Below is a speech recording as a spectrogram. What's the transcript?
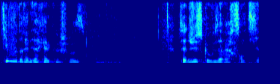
Qui voudrait dire quelque chose? Peut-être juste que vous avez ressenti.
